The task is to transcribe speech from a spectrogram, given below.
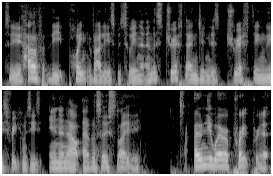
So you have the point values between it, and this drift engine is drifting these frequencies in and out ever so slightly only where appropriate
